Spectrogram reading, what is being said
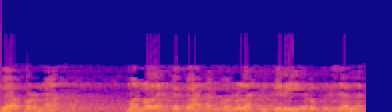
nggak pernah menoleh ke kanan, menoleh ke kiri kalau berjalan.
